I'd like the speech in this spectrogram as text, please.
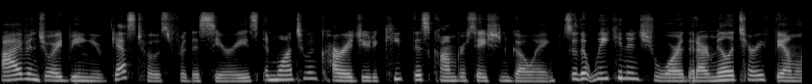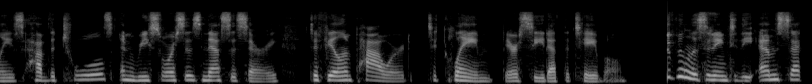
I've enjoyed being your guest host for this series and want to encourage you to keep this conversation going so that we can ensure that our military families have the tools and resources necessary to feel empowered to claim their seat at the table. You've been listening to the MCEC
